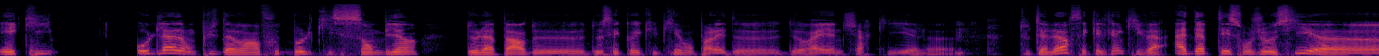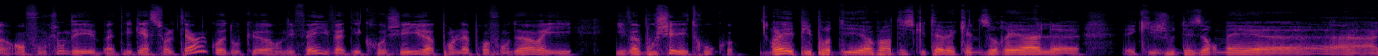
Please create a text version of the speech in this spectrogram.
et qui, au-delà en plus d'avoir un football qui se sent bien de la part de, ses coéquipiers, on parlait de, de Ryan Cherky euh, tout à l'heure, c'est quelqu'un qui va adapter son jeu aussi euh, en fonction des, bah, des gars sur le terrain quoi. Donc euh, en effet, il va décrocher, il va prendre la profondeur, et il, va boucher les trous quoi. Ouais, et puis pour avoir discuté avec Enzo Real, et qui joue désormais à, à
